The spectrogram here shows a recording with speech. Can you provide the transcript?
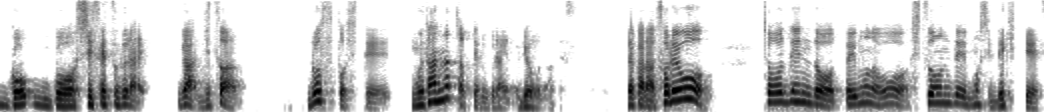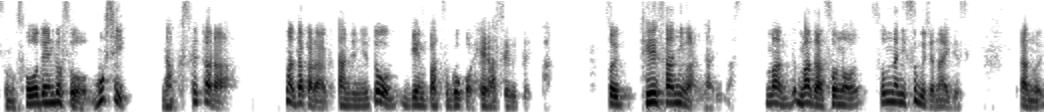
5, 5施設ぐらいが実はロスとして無駄になっちゃってるぐらいの量なんです。だからそれを超電導というものを室温でもしできてその送電ロスをもしなくせたらまあだから単純に言うと原発5個減らせるというかそういう計算にはなります。まあまだそのそんなにすぐじゃないですあの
